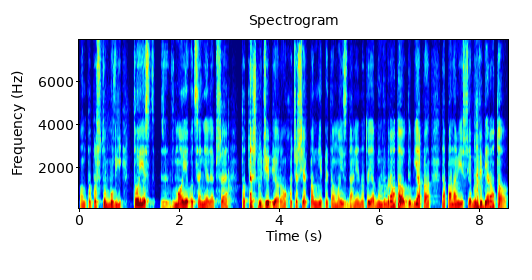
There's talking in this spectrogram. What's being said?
On, po prostu mówi, to jest w mojej ocenie lepsze, to też ludzie biorą, chociaż jak pan mnie pytał moje zdanie, no to ja bym wybrał to. Gdyby ja pan, na pana miejscu, ja bym wybierał to.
